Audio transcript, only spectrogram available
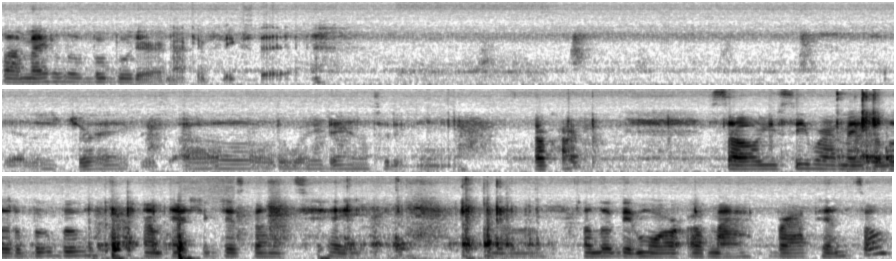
so I made a little boo-boo there and I can fix that. Yeah, just drag this all the way down to the end. Okay, so you see where I made the little boo-boo? I'm actually just gonna take uh, a little bit more of my brow pencil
